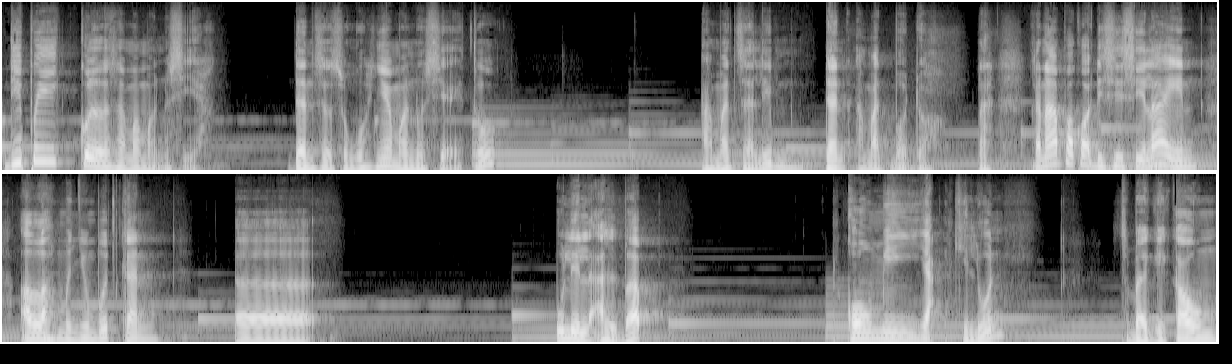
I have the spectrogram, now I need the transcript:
Dipikul sama manusia. Dan sesungguhnya manusia itu amat zalim dan amat bodoh. Nah, kenapa kok di sisi lain Allah menyebutkan uh, ulil albab kaumi yakilun sebagai kaum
